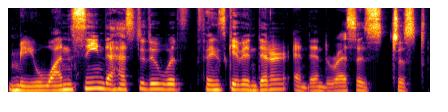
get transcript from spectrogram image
maybe one scene that has to do with Thanksgiving dinner, and then the rest is just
